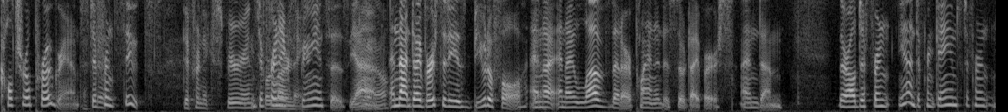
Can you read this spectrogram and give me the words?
cultural programs That's it. different suits different experience different experiences yeah know? and that diversity is beautiful and Yeah. I, and i love that our planet is so diverse and um they're all different yeah different games different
